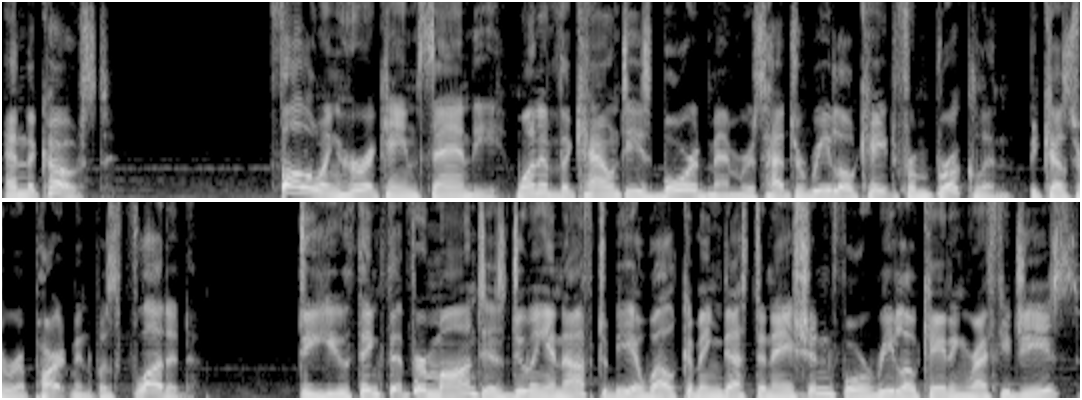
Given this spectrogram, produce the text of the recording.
and the coast. Following Hurricane Sandy, one of the county's board members had to relocate from Brooklyn because her apartment was flooded. Do you think that Vermont is doing enough to be a welcoming destination for relocating refugees?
